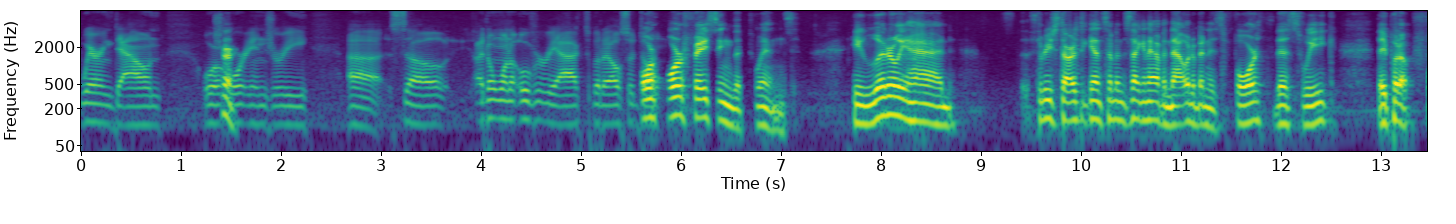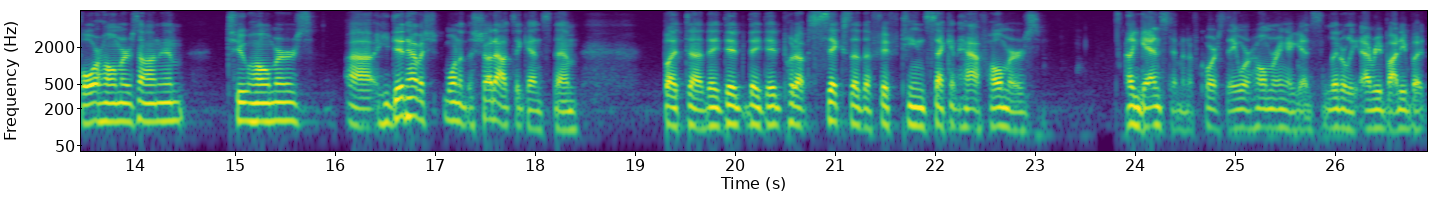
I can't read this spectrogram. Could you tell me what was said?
wearing down or, Sure. or injury. Uh, so I don't want to overreact, but I also Or don't. or facing the Twins. He literally had three stars against them in the second half, and that would have been his fourth this week. They put up four homers on him, two homers. Uh, he did have a sh- one of the shutouts against them, but uh, they did they did put up six of the 15 second half homers against him, and of course they were homering against literally everybody. But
